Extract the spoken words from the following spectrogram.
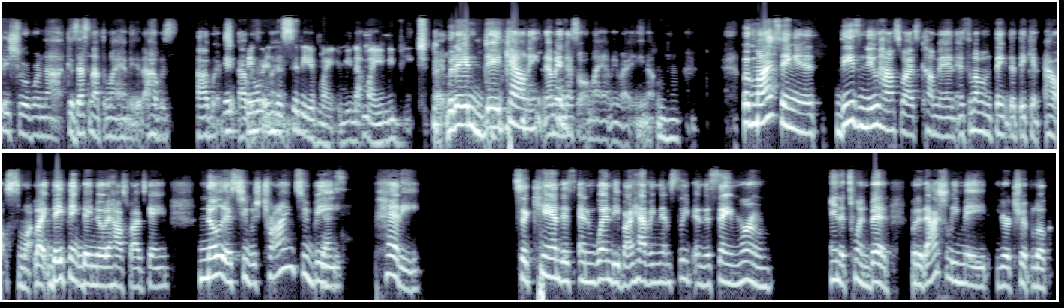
they sure were not because that's not the Miami that I was I went. They, I they were in the city of Miami, not Miami Beach. right? But they in Dade County. I mean, that's all Miami, right? You know. mhm. But my thing is, these new housewives come in, and some of them think that they can outsmart, like they think they know the housewives game. Notice she was trying to be Yes. petty to Candiace and Wendy by having them sleep in the same room in a twin bed, but it actually made your trip look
